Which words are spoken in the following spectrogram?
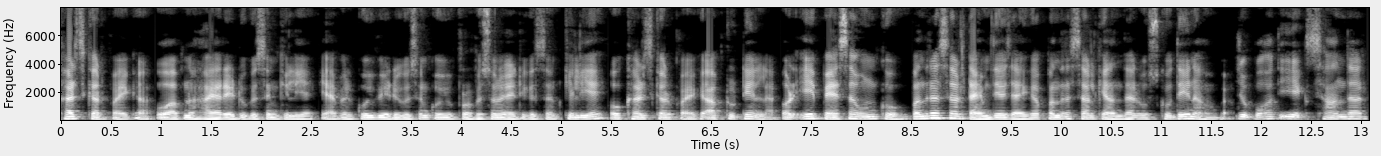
खर्च कर पाएगा वो अपना हायर एडुकेशन के लिए या फिर कोई भी एडुकेशन कोई भी प्रोफेशनल एजुकेशन के लिए वो खर्च कर पाएगा अप टू टेन लाख और ये पैसा उनको पंद्रह साल टाइम दिया जाएगा, पंद्रह साल के अंदर उसको देना होगा, जो बहुत ही एक शानदार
